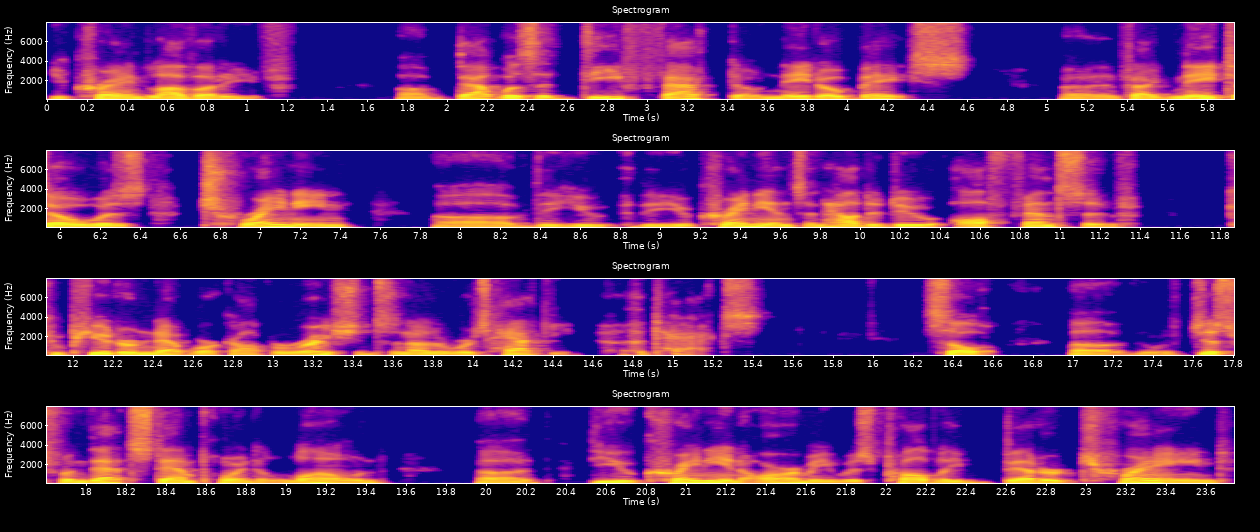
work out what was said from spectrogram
Ukraine, Yavoriv, that was a de facto NATO base. In fact, NATO was training the U- the Ukrainians in how to do offensive computer network operations. In other words, hacking attacks. So, uh, just from that standpoint alone, uh, the Ukrainian army was probably better trained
